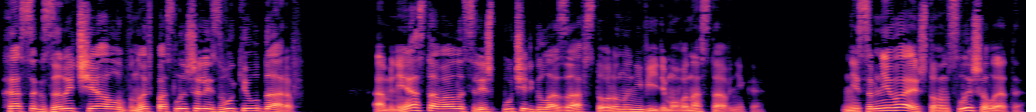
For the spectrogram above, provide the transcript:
Хасак зарычал, вновь послышались звуки ударов. А мне оставалось лишь пучить глаза в сторону невидимого наставника. Не сомневаюсь, что он слышал это.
